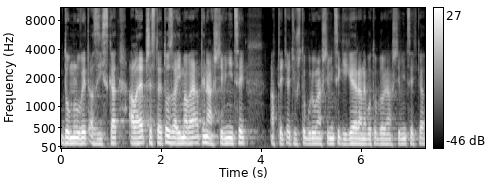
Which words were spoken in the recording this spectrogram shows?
domluvit a získat, ale přesto je to zajímavé a ty návštěvníci, a teď ať už to budou návštěvníci Gigera, nebo to byli návštěvníci teďka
